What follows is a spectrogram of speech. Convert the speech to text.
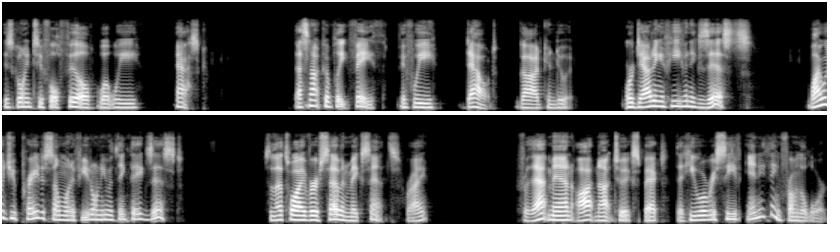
is going to fulfill what we ask. That's not complete faith if we doubt God can do it or doubting if He even exists. Why would you pray to someone if you don't even think they exist? So that's why verse 7 makes sense, right? For that man ought not to expect that he will receive anything from the Lord.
